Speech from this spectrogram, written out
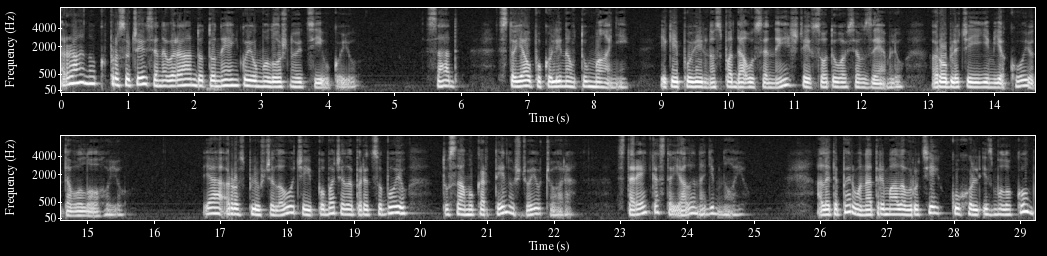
Ранок просочився на веранду тоненькою молошною цівкою. Сад стояв по коліна в тумані, який повільно спадав усе нижче і всотувався в землю, роблячи її м'якою та вологою. Я розплющила очі і побачила перед собою ту саму картину, що й учора. Старенька стояла наді мною. Але тепер вона тримала в руці кухоль із молоком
